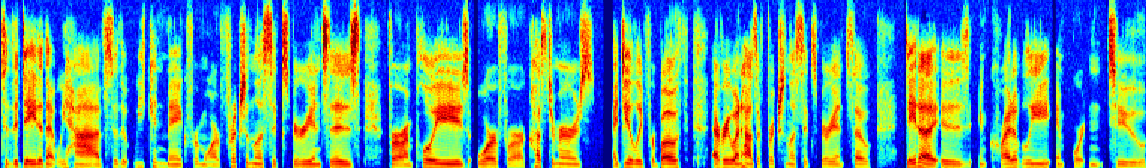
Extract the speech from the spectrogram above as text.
to the data that we have so that we can make for more frictionless experiences for our employees or for our customers, ideally for both. Everyone has a frictionless experience. So data is incredibly important to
